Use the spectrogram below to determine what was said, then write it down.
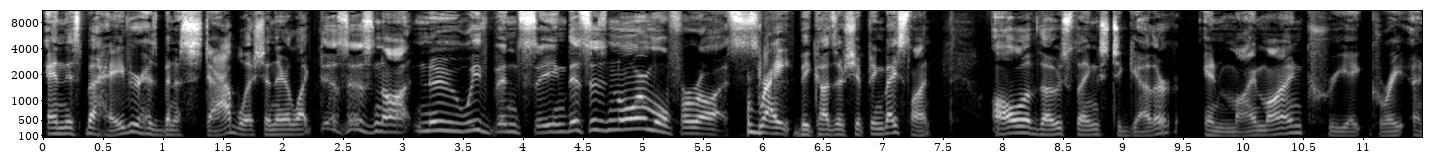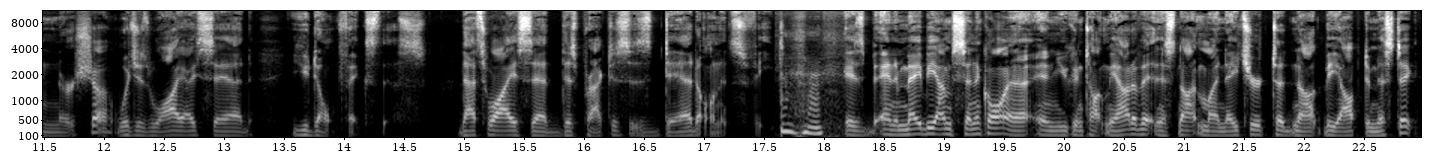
And this behavior has been established. And they're like, this is not new. We've been seeing this is normal for us. Right. Because of shifting baseline. All of those things together, in my mind, create great inertia, which is why I said, you don't fix this. That's why I said this practice is dead on its feet. Is and maybe I'm cynical, and, and you can talk me out of it. And it's not in my nature to not be optimistic.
